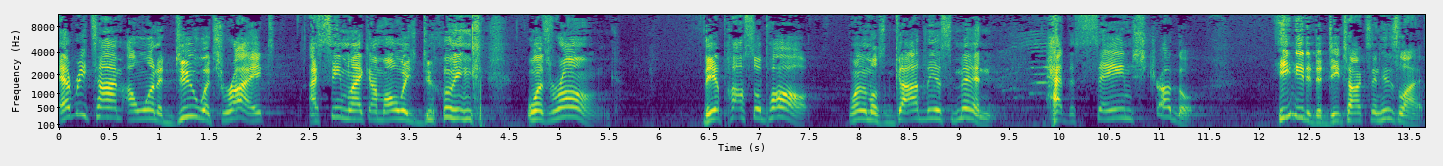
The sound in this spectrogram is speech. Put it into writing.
Every time I want to do what's right, I seem like I'm always doing what's wrong. The Apostle Paul, one of the most godliest men, had the same struggle. He needed a detox in his life.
